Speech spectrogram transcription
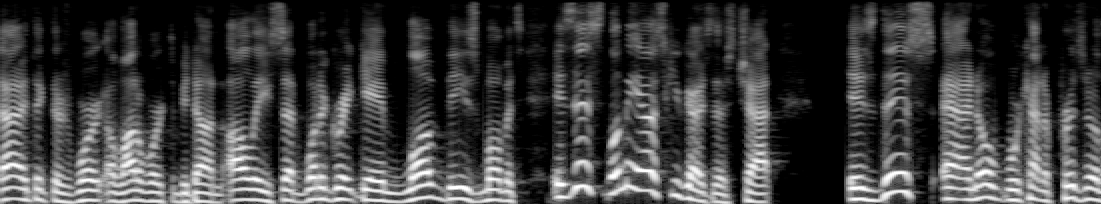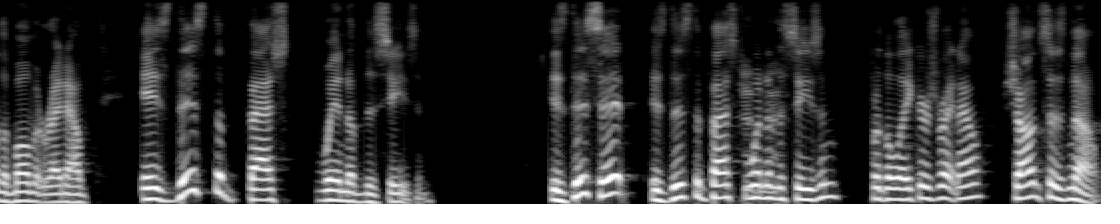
I think there's work, a lot of work to be done. Ollie said, "What a great game! Love these moments." Is this? Let me ask you guys this, chat. Is this? I know we're kind of prisoner of the moment right now. Is this the best win of the season? Is this it? Is this the best win of the season for the Lakers right now? Sean says no.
